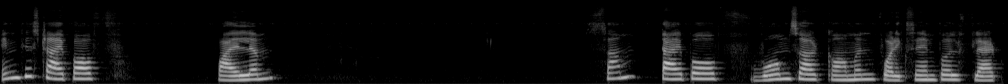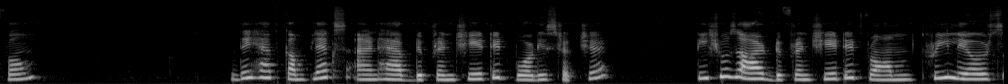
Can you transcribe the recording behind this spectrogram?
In this type of phylum, some type of worms are common, for example, flatworm. They have complex and have differentiated body structure. Tissues are differentiated from three layers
